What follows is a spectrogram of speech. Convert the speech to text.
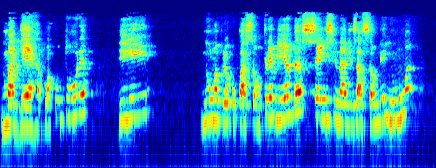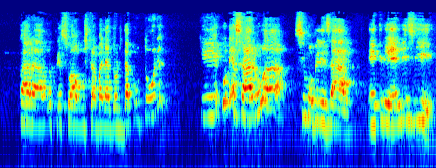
numa guerra com a cultura e numa preocupação tremenda, sem sinalização nenhuma para o pessoal, os trabalhadores da cultura, que começaram a se mobilizar entre eles e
